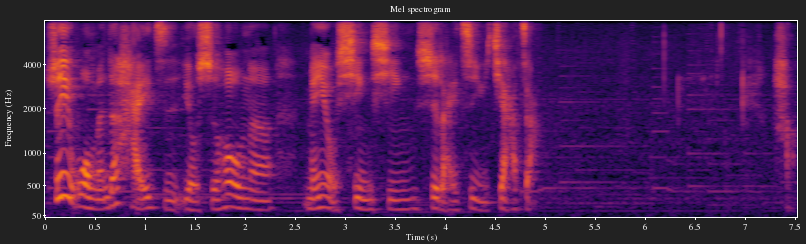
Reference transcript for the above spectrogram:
所以我们的孩子有时候呢，没有信心是来自于家长。好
